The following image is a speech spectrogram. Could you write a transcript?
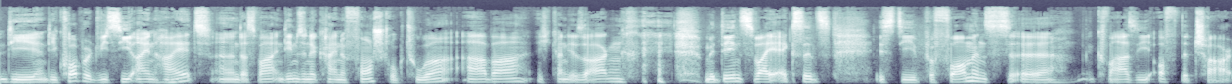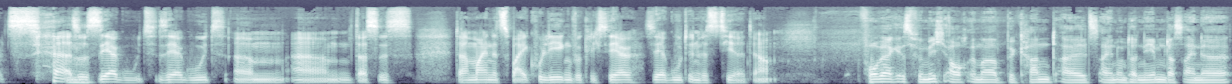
Die, die Corporate VC-Einheit, äh, das war in dem Sinne keine Fondsstruktur, aber ich kann dir sagen, mit den zwei Exits ist die Performance äh, quasi off the charts. Also mhm. sehr gut, sehr gut. Ähm, ähm, das ist, da haben meine zwei Kollegen wirklich sehr, sehr gut investiert, ja. Vorwerk ist für mich auch immer bekannt als ein Unternehmen, das eine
